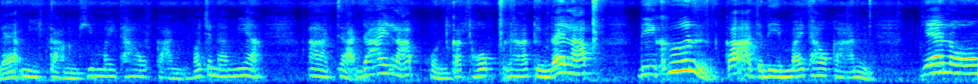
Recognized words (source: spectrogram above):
และมีกรรมที่ไม่เท่ากัน เพราะฉะนั้นเนี่ยอาจจะได้รับผลกระทบนะคะถึงได้รับดีขึ้นก็อาจจะดีไม่เท่ากัน แย่ลง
